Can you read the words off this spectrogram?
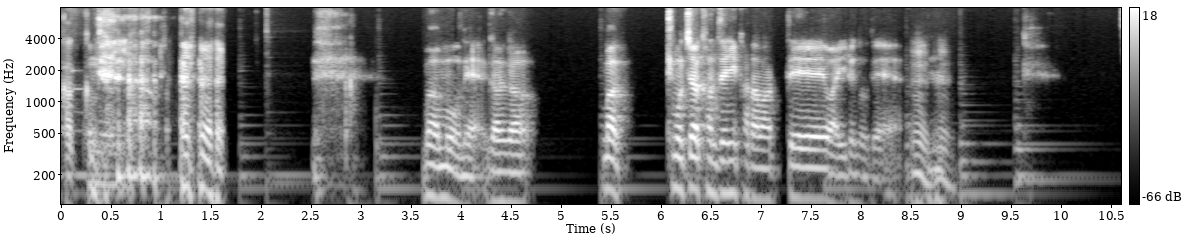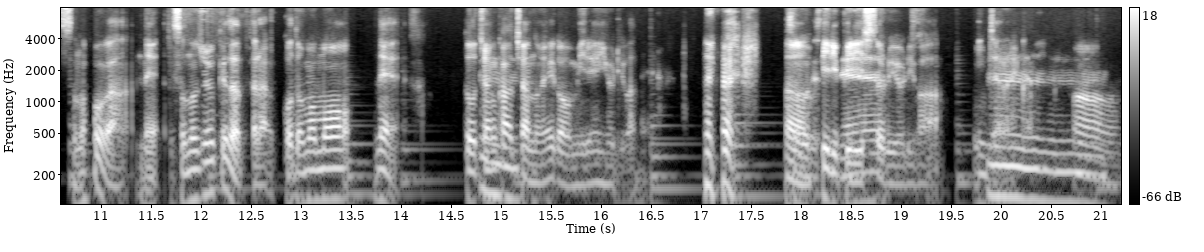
各組合に。まあもうね、ガンガン、まあ気持ちは完全に固まってはいるので、うんうん。その方がね、その状況だったら子供もね、父ちゃん母ちゃんの笑顔見れんよりはね、ねピリピリしとるよりはいいんじゃないかな。うんあ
